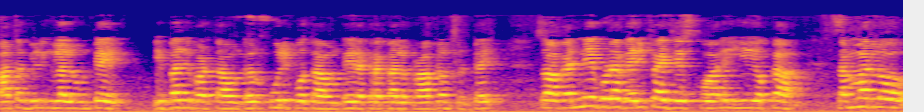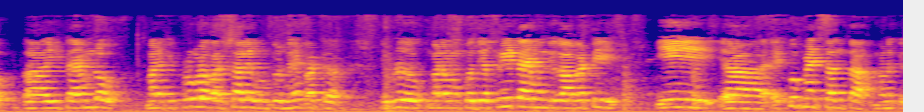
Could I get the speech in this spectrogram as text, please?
పాత బిల్డింగ్లలో ఉంటే ఇబ్బంది పడతా ఉంటారు కూలిపోతా ఉంటాయి రకరకాల ప్రాబ్లమ్స్ ఉంటాయి. సో అవన్నీ కూడా వెరిఫై చేసుకోవాలి. ఈ యొక్క సమ్మర్లో ఈ టైంలో మనకి ఇప్పుడు కూడా వర్షాలే ఉంటున్నాయి. బట్ ఇప్పుడు మనం కొద్దిగా ఫ్రీ టైం ఉంది కాబట్టి ఈ ఎక్విప్మెంట్స్ అంతా మనకు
